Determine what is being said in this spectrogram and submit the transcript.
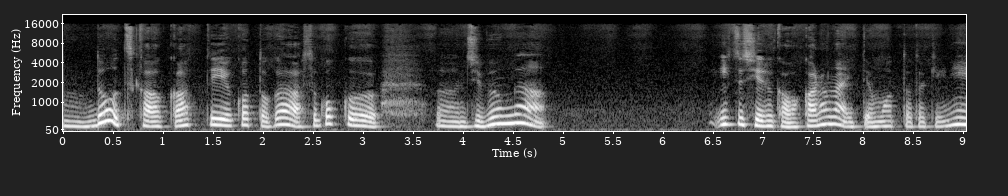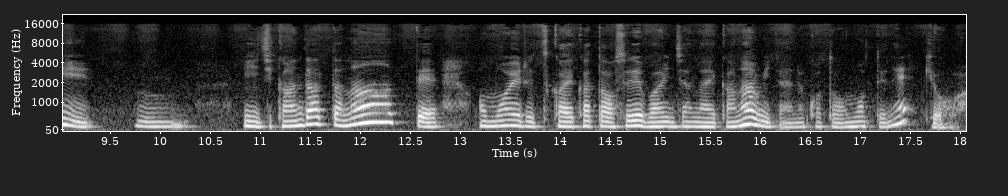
うん、どう使うかっていうことがすごく、うん、自分がいつ死ぬかわからないって思った時に、うん、いい時間だったなって思える使い方をすればいいんじゃないかなみたいなことを思ってね今日は。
